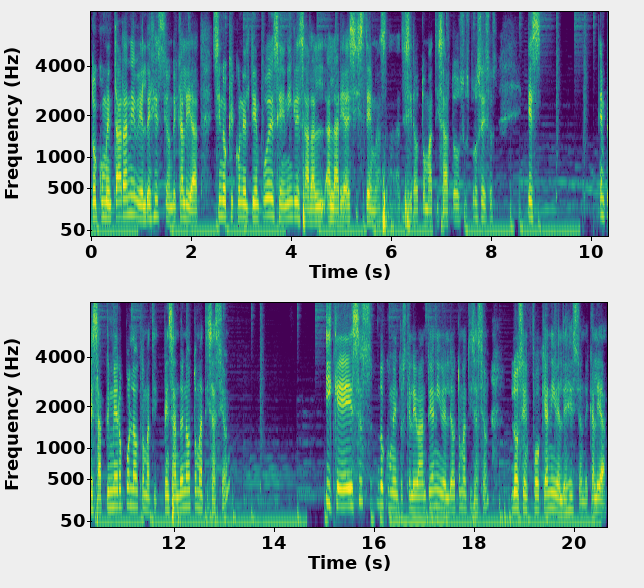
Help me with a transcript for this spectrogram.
documentar a nivel de gestión de calidad, sino que con el tiempo deseen ingresar al, al área de sistemas, es decir, automatizar todos sus procesos, es empezar primero por la pensando en automatización y que esos documentos que levante a nivel de automatización los enfoque a nivel de gestión de calidad.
